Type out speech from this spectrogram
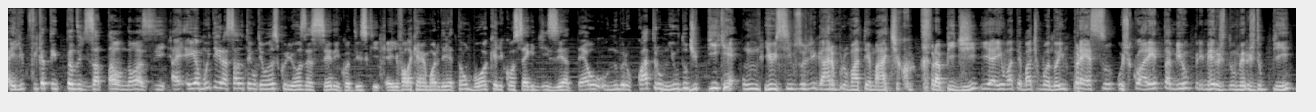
aí ele fica tentando desatar o nó assim. Aí, e é muito engraçado, tem, tem um lance curioso nessa cena, enquanto isso, que ele fala que a memória dele é tão boa que ele consegue dizer até o, o número 4000 do de pi, que é 1. E os Simpsons ligaram pro matemático pra pedir, e aí o matemático mandou impresso os 40 mil primeiros números do pi.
